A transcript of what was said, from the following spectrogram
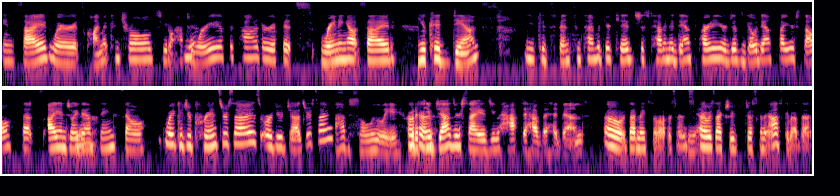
inside where it's climate controlled. So you don't have to yeah. worry if it's hot or if it's raining outside. You could dance. You could spend some time with your kids just having a dance party or just go dance by yourself. That's I enjoy yeah. dancing. So Wait, could you prancercise or do jazzercise? Absolutely. Okay. But if you jazzercise, you have to have the headband. Oh, that makes a lot of sense. Yes. I was actually just going to ask about that.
